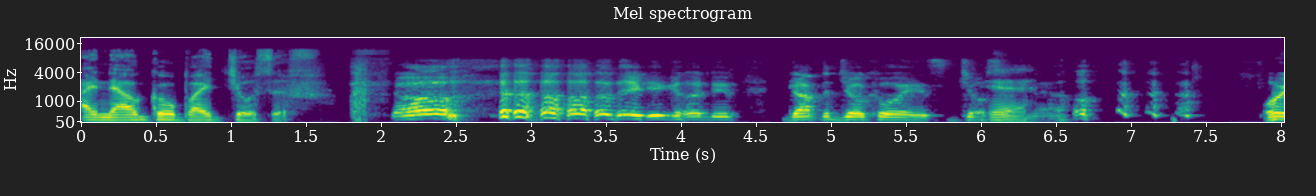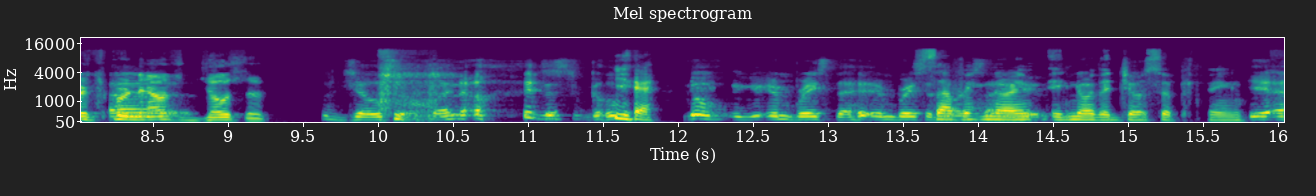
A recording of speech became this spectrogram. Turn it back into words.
I now go by Joseph. oh, there you go, dude. Drop the Jo Koy. It's Joseph Yeah. now. Or it's pronounced Uh, Joseph. Joseph. I know. Just go, Yeah, go, embrace that. Embrace the stop dark side, ignoring dude. ignore the Joseph thing. Yeah.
